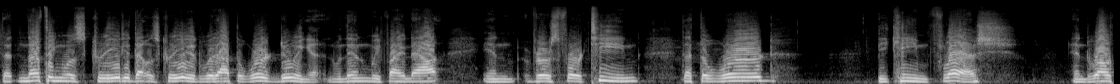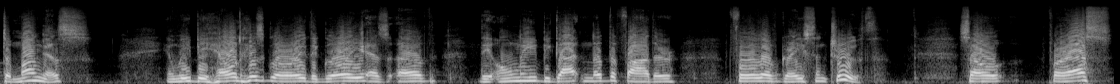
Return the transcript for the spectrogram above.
that nothing was created that was created without the word doing it. And then we find out in verse 14 that the word became flesh and dwelt among us, and we beheld his glory, the glory as of the only begotten of the Father, full of grace and truth. So for us,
